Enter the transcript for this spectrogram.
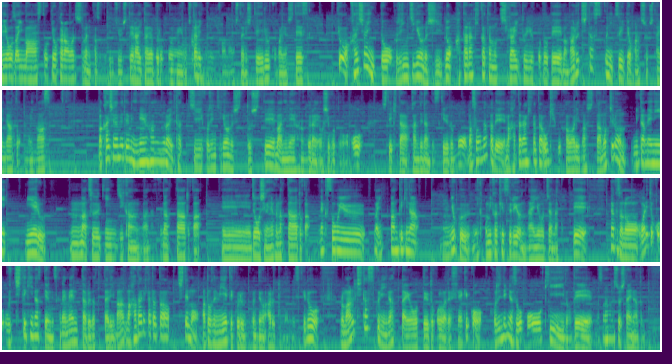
はようございます。東京から淡路島に家族で移住して、ライターやブログ運営をしたり、古民家を直したりしている小林です。今日は会社員と個人事業主の働き方の違いということで、まあ、マルチタスクについてお話をしたいなと思います。まあ、会社辞めて2年半ぐらい経ち、個人事業主として、まあ、2年半ぐらいお仕事をしてきた感じなんですけれども、まあ、その中で、まあ、働き方大きく変わりました。もちろん、見た目に見えるうん、まあ、通勤時間がなくなったとか、えー、上司がいなくなったとか、なんかそういう、まあ、一般的な、よくお見かけするような内容じゃなくて、なんかその、割とこう、内的なっていうんですかね、メンタルだったり、まあ、まあ、働き方としても、まあ、当然見えてくる部分ではあると思うんですけど、マルチタスクになったよっていうところがですね、結構、個人的にはすごく大きいので、その話をしたいなと思います。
